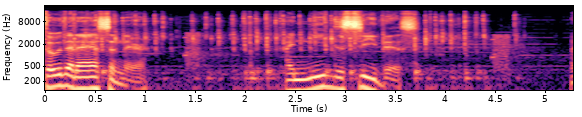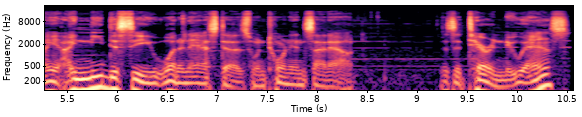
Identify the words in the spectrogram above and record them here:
Throw that ass in there. I need to see this. I, I need to see what an ass does when torn inside out. Does it tear a new ass?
